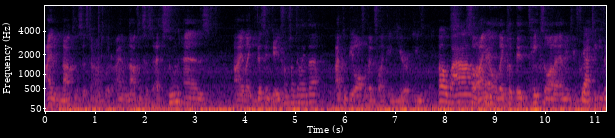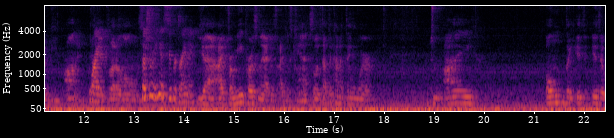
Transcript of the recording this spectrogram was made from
I am not consistent on Twitter. I am not consistent. As soon as I like disengage from something like that, I could be off of it for like a year easily. Oh wow. so I know like it takes a lot of energy for Yeah. me to even be on it. Right. Like, let alone Social media is super draining. yeah, I for me personally, I just I just can't. So is that the kind of thing where do I own like is is it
